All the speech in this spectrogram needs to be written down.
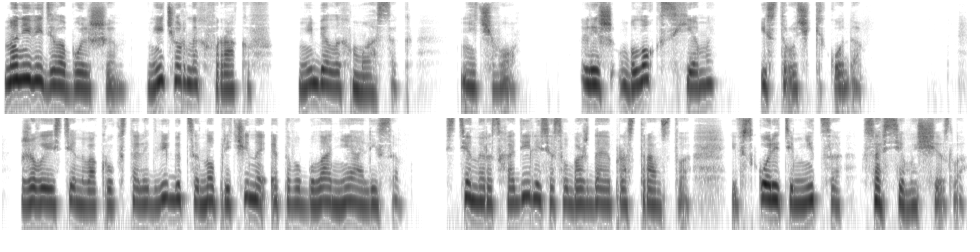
но не видела больше ни черных фраков, ни белых масок, ничего лишь блок схемы и строчки кода. Живые стены вокруг стали двигаться, но причиной этого была не Алиса. Стены расходились, освобождая пространство, и вскоре темница совсем исчезла.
